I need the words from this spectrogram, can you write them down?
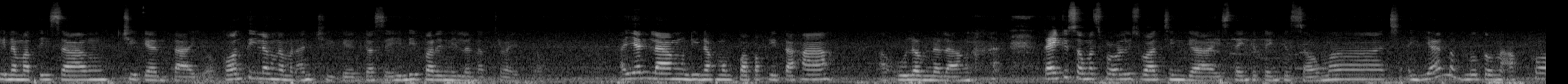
kinamatisang chicken tayo. Konti lang naman ang chicken kasi hindi pa rin nila na-try to. Ayan lang, hindi na ako magpapakita ha. Ang ulam na lang. thank you so much for always watching guys. Thank you, thank you so much. Ayan, magluto na ako.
